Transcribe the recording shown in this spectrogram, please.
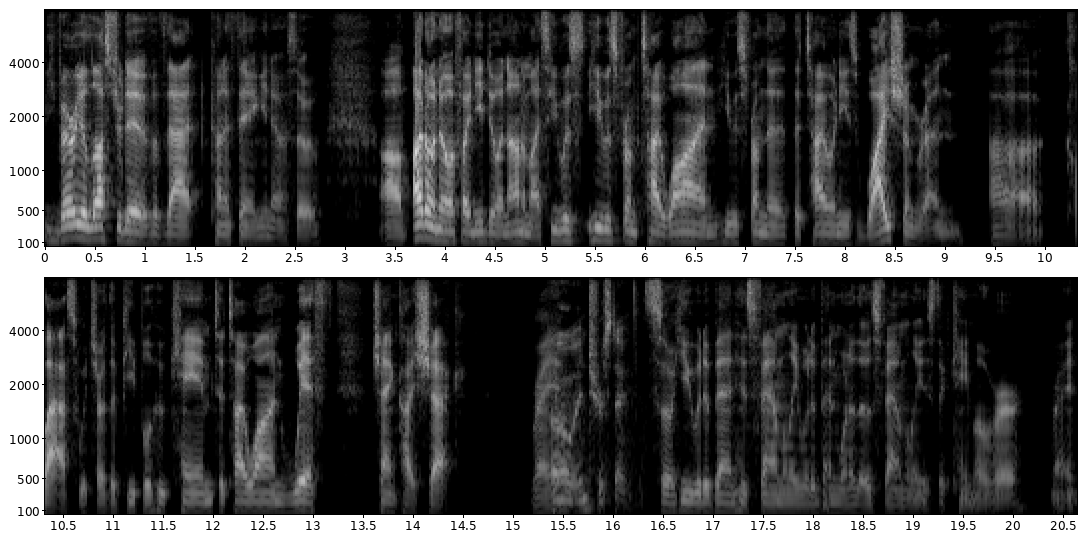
very illustrative of that kind of thing, you know. So um, I don't know if I need to anonymize. He was he was from Taiwan. He was from the the Taiwanese Waishengren uh, class, which are the people who came to Taiwan with Chiang Kai Shek, right? Oh, interesting. So he would have been his family would have been one of those families that came over, right?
